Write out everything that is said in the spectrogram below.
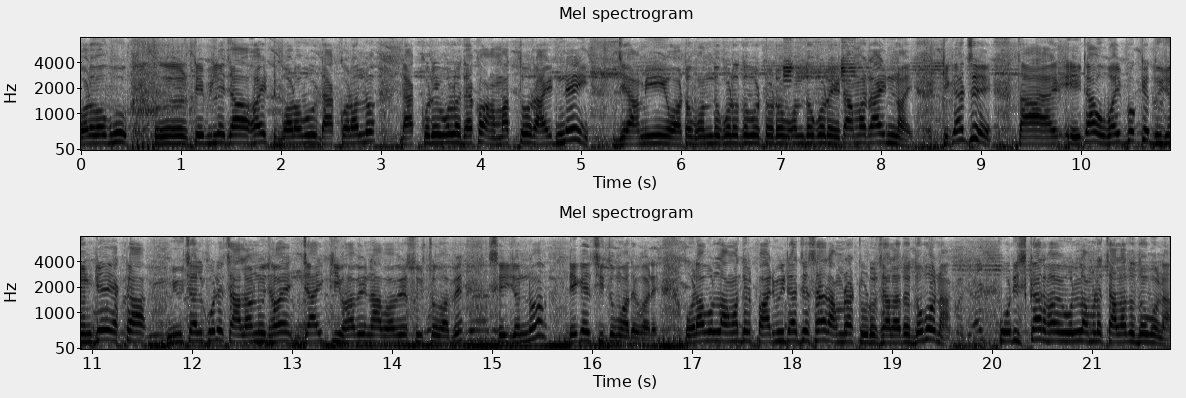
বড়বাবু টেবিলে যাওয়া হয়, বড়বাবু ডাক করালো। ডাক করে বলল, দেখো, আমার তো রাইড নেই, যে আমি অটো বন্ধ করে দেবো, টোটো বন্ধ করে, এটা আমার রাইড নয়। ঠিক আছে? তা এটা উভয় পক্ষে দুজনকে একটা মিউচুয়াল করে চালানো হয় যায় কীভাবে নাভাবে সুষ্ঠুভাবে। সেই জন্য ডেকেছি তোমাদের ঘরে। ওরা বলল, আমাদের পারমিট আছে স্যার আমরা টোটো চালাতে দেবো না। পরিষ্কারভাবে বলল, আমরা চালাতে দেবো না।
